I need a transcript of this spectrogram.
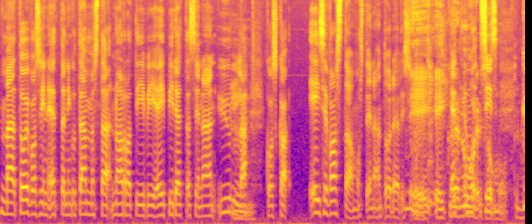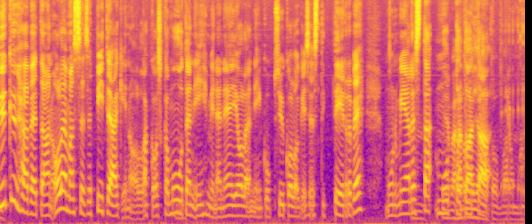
mä toivoisin, että niinku tämmöistä narratiivia ei pidettäisi enää yllä, mm. koska ei se vastaa musta enää todellisuutta. Ei- ei kyllä Et nuoriso siis muuttunut. Kyky hävetä on olemassa ja se pitääkin olla, koska muuten ihminen ei ole niin kuin psykologisesti terve mun mielestä. Mm. Mutta vähän rajaton varmaan.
